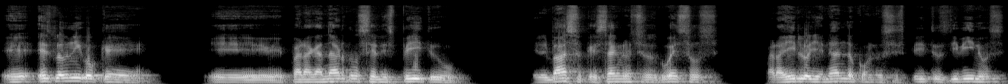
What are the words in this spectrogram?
eh, es lo único que eh, para ganarnos el espíritu, el vaso que está en nuestros huesos, para irlo llenando con los espíritus divinos,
